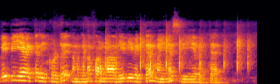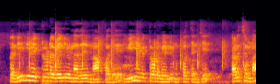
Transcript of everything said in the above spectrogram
விபிஏ வெக்டர் ஈக்குவல் டு நமக்கு என்ன formula VB vector minus VA vector இப்போ விபி வெக்டரோட வேல்யூ என்னது? நாற்பது விஏ வெக்டரோட வேல்யூ முப்பத்தஞ்சு. கழிச்சோம்னா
